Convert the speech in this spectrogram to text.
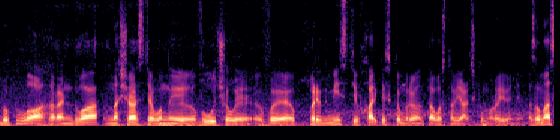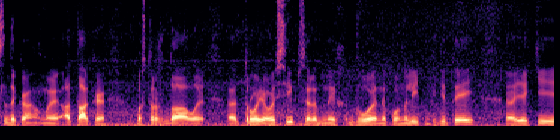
БПЛА Грань-2. На щастя, вони влучили в передмісті в Харківському районі та в Основ'янському районі. За наслідками атаки постраждали е, троє осіб, серед них двоє неповнолітніх дітей. е, Які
